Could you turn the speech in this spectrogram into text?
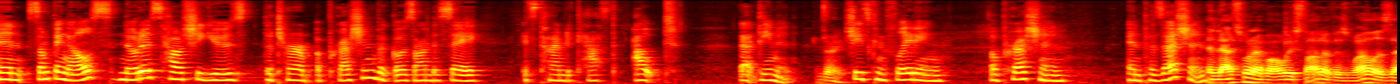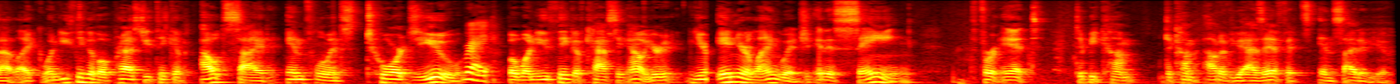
And something else, notice how she used the term oppression, but goes on to say it's time to cast out that demon. Right. She's conflating oppression and possession. And that's what I've always thought of as well is that like when you think of oppressed, you think of outside influence towards you. Right. But when you think of casting out, you're you're in your language, it is saying for it to become to come out of you as if it's inside of you.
